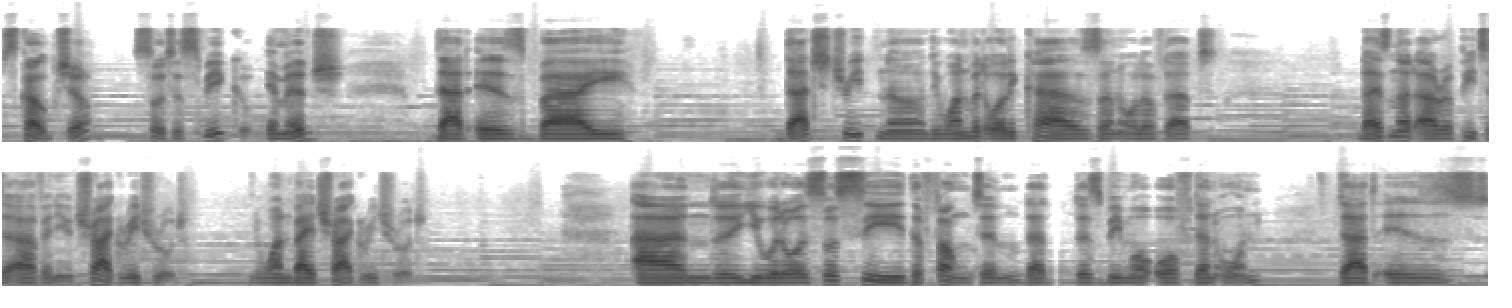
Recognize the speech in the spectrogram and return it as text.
sculpture, so to speak, image that is by that street now, the one with all the cars and all of that. That is not Ariapita Avenue, Track Road, the one by Track Road. And uh, you would also see the fountain that there's been more off than on that is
